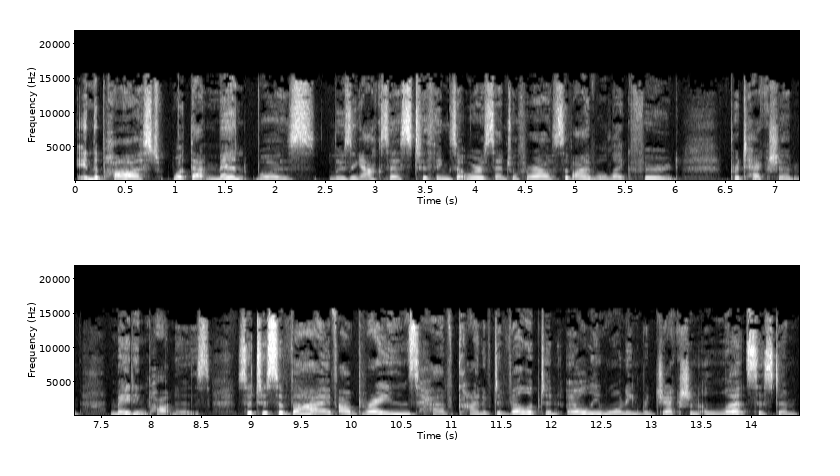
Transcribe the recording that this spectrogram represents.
in the past, what that meant was losing access to things that were essential for our survival, like food, protection, mating partners. So, to survive, our brains have kind of developed an early warning rejection alert system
